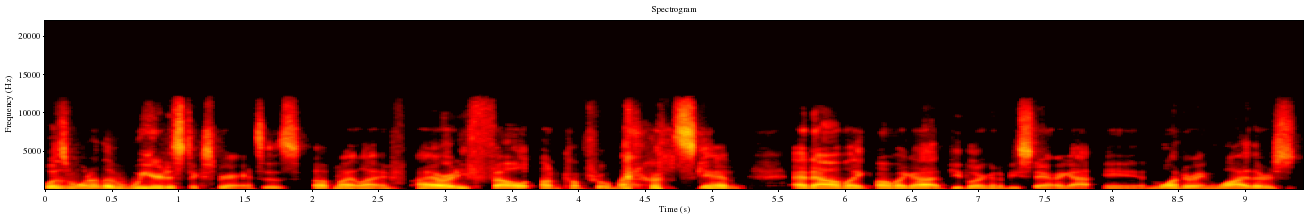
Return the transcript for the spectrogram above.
was one of the weirdest experiences of my Mhm. life. I already felt uncomfortable in my own skin. And now I'm like, oh my God, people are going to be staring at me and wondering why there's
